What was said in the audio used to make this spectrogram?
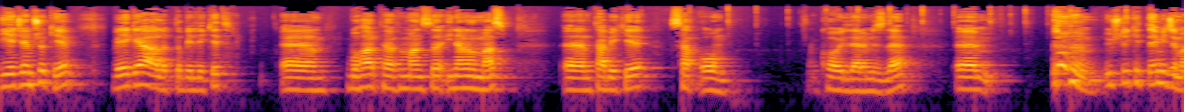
Diyeceğim şu ki VG ağırlıklı bir likit E, buhar performansı inanılmaz. E, tabii ki saf ohm coil'lerimizle. E, 3 likit demeyeceğim,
